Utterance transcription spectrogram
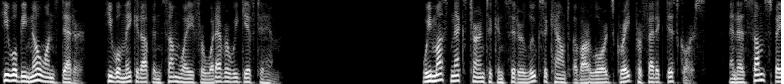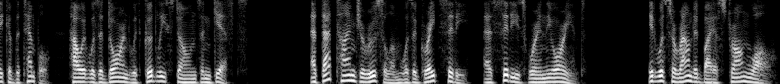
He will be no one's debtor, he will make it up in some way for whatever we give to him. We must next turn to consider Luke's account of our Lord's great prophetic discourse, and as some spake of the temple, how it was adorned with goodly stones and gifts. At that time Jerusalem was a great city, as cities were in the Orient. It was surrounded by a strong wall.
